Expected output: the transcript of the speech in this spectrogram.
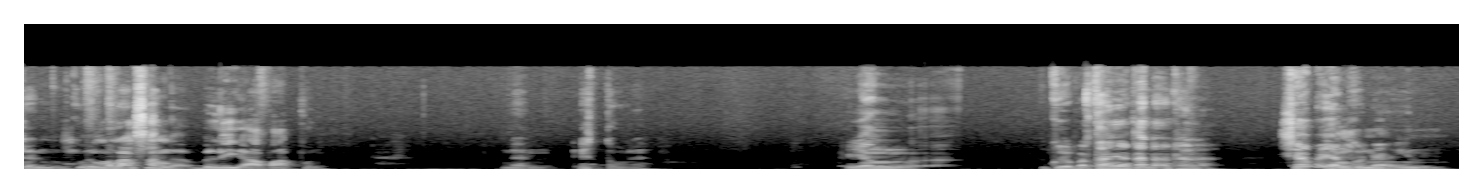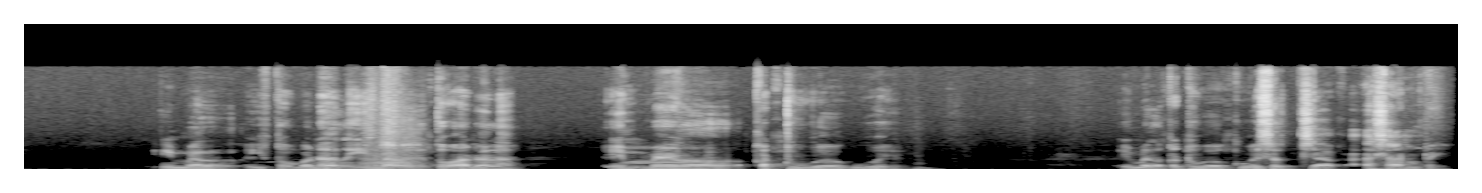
Dan gue merasa nggak beli apa pun. Dan itu ya. Yang gue pertanyakan adalah siapa yang gunain email itu? Padahal email itu adalah email kedua gue. Email kedua gue sejak SMP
